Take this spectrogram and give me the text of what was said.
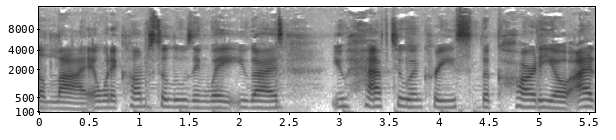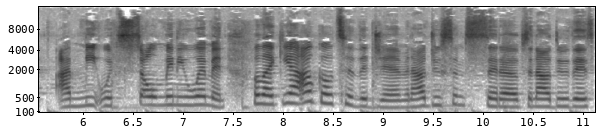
a lie. And when it comes to losing weight, you guys, you have to increase the cardio. I I meet with so many women who are like, yeah, I'll go to the gym and I'll do some sit-ups and I'll do this,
